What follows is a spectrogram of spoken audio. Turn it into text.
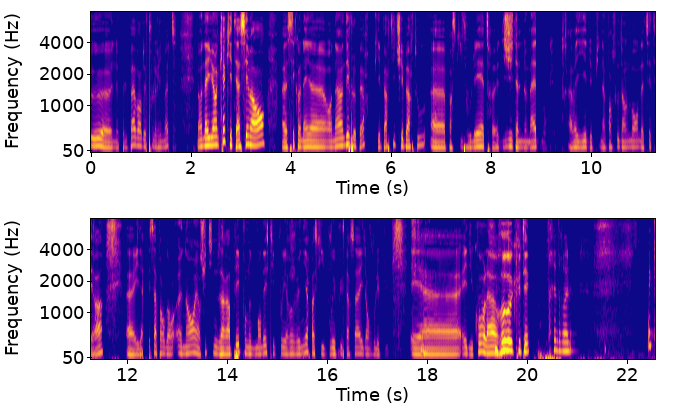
eux, ne veulent pas avoir de full remote. Mais on a eu un cas qui était assez marrant, c'est qu'on a, on a un développeur qui est parti de chez partout parce qu'il voulait être digital nomade, donc travailler depuis n'importe où dans le monde, etc. il a fait ça pendant un an, et ensuite il nous a rappelé pour nous demander s'il pouvait revenir parce qu'il pouvait plus faire ça, il en voulait plus. Et, et du coup, on l'a re-recruté Très drôle. Ok,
